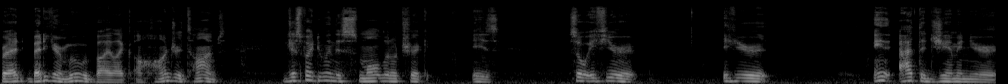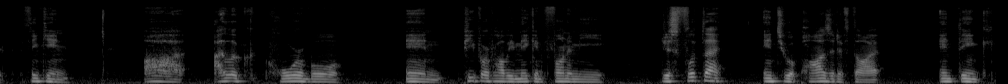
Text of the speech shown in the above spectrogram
bet- better your mood by like a hundred times just by doing this small little trick is so if you're if you're in, at the gym and you're thinking ah i look horrible and people are probably making fun of me just flip that into a positive thought and think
